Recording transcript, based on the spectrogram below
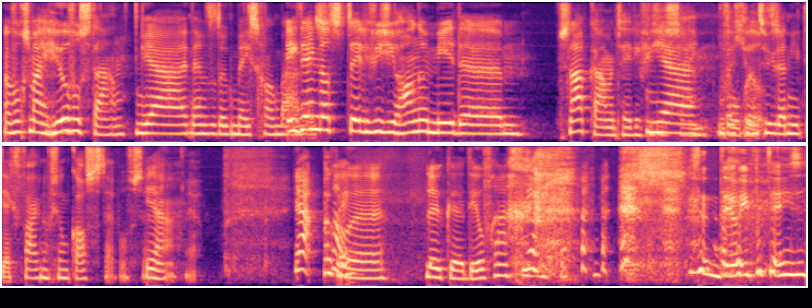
Maar volgens mij heel veel staan. Ja, ik denk dat het ook meest gangbaar is. Ik denk dat televisie hangen meer de um, slaapkamertelevisies ja, zijn. dat je natuurlijk daar niet echt vaak nog zo'n kast hebt of zo. Ja, Ja, oké. nou, eh, leuke deelvraag. Deelhypothese.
